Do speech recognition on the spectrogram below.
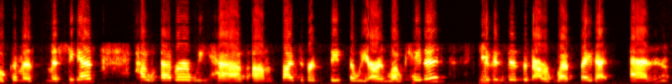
Okemos, Michigan. However, we have um, five different states that we are located. You can visit our website at ngagellc.com,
